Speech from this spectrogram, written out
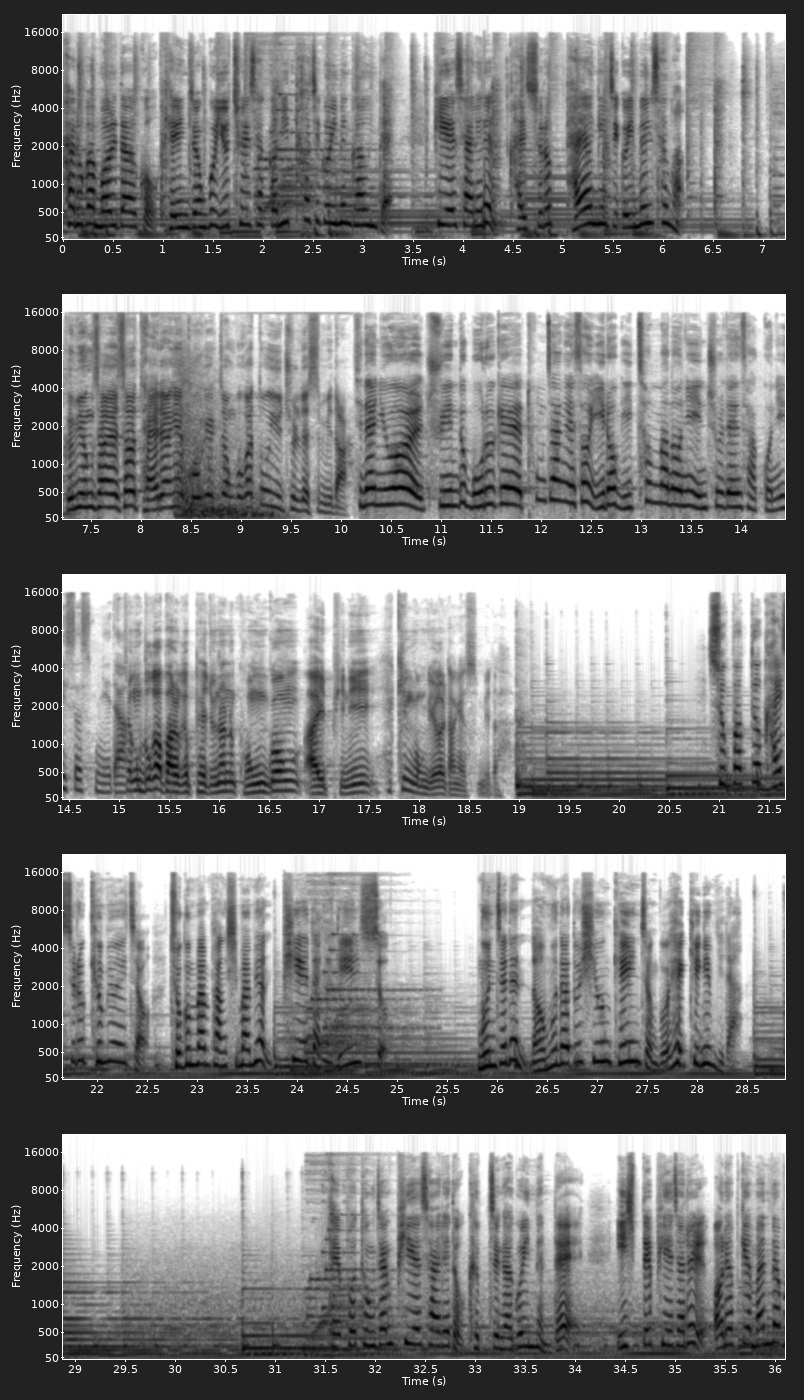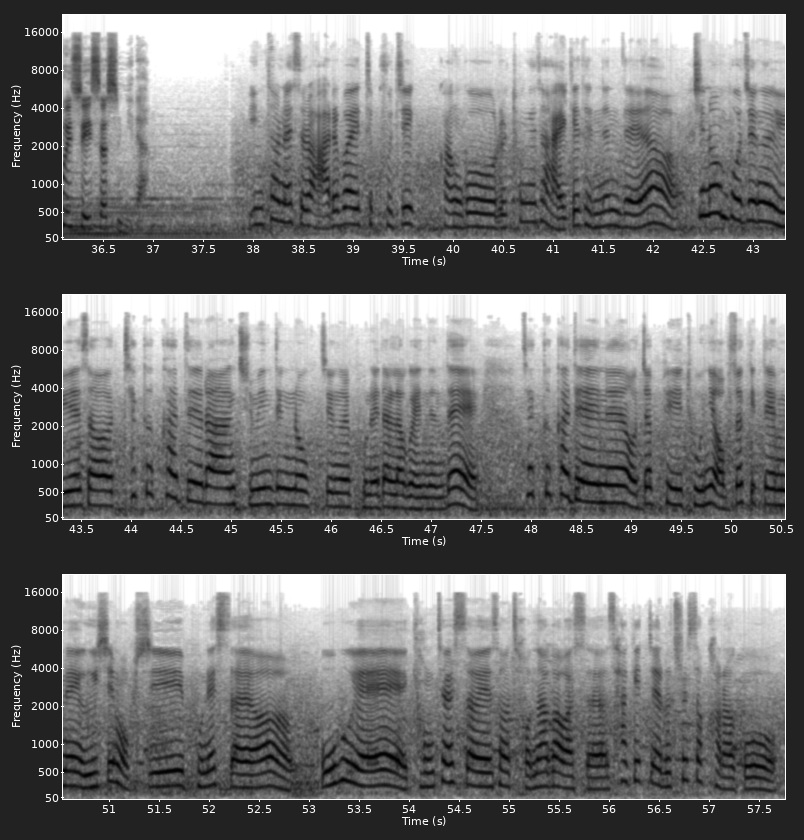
하루가 멀다 하고 개인정보 유출 사건이 터지고 있는 가운데 피해 사례는 갈수록 다양해지고 있는 상황. 금융사에서 대량의 고객 정보가 또 유출됐습니다. 지난 6월 주인도 모르게 통장에서 1억 2천만 원이 인출된 사건이 있었습니다. 정부가 발급해주는 공공 IP니 해킹 공격을 당했습니다. 수법도 갈수록 교묘해져 조금만 방심하면 피해 당하기 일쑤. 문제는 너무나도 쉬운 개인정보 해킹입니다. 대포통장 피해 사례도 급증하고 있는데 20대 피해자를 어렵게 만나볼 수 있었습니다. 인터넷으로 아르바이트 구직 광고를 통해서 알게 됐는데요. 신원 보증을 위해서 체크카드랑 주민등록증을 보내달라고 했는데 체크카드에는 어차피 돈이 없었기 때문에 의심 없이 보냈어요. 오후에 경찰서에서 전화가 왔어요. 사기죄로 출석하라고.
